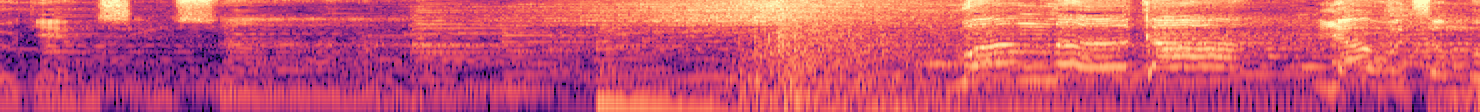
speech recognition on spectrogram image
有点心酸。忘了他，要我怎么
